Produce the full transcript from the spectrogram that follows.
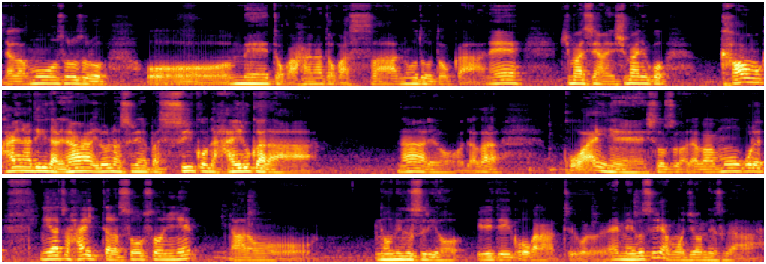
だからもうそろそろ目とか鼻とかさ喉とかね来ますやん。島にこう顔も変えなってきたりな。いろんなするやっぱ吸い込んで入るから。なあれよ。だから怖いね、一つは。だからもうこれ、2月入ったら早々にね、あのー、飲み薬を入れていこうかなということでね、目薬はもちろんですが、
